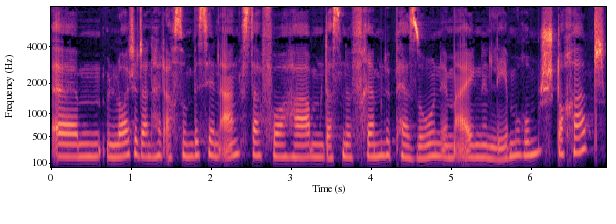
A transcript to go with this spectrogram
ähm, Leute dann halt auch so ein bisschen Angst davor haben, dass eine fremde Person im eigenen Leben rumstochert.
